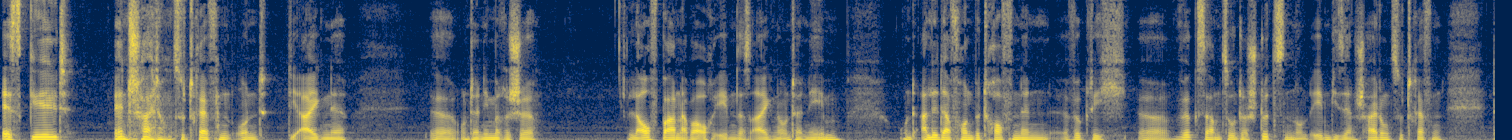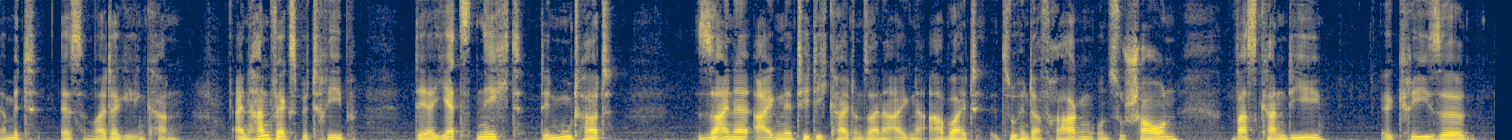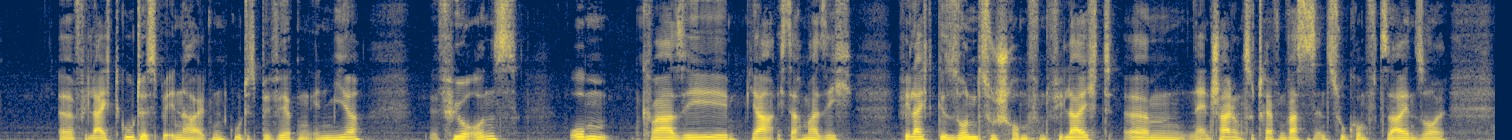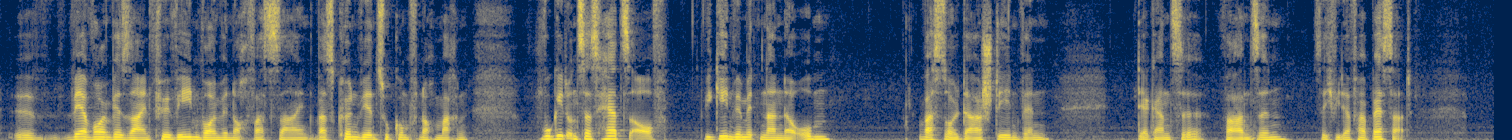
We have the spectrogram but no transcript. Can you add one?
es gilt, Entscheidungen zu treffen und die eigene äh, unternehmerische Laufbahn, aber auch eben das eigene Unternehmen und alle davon Betroffenen wirklich äh, wirksam zu unterstützen und eben diese Entscheidung zu treffen, damit es weitergehen kann. Ein Handwerksbetrieb, der jetzt nicht den Mut hat, seine eigene Tätigkeit und seine eigene Arbeit zu hinterfragen und zu schauen, was kann die äh, Krise äh, vielleicht Gutes beinhalten, Gutes bewirken in mir, äh, für uns, um quasi, ja, ich sag mal, sich vielleicht gesund zu schrumpfen, vielleicht ähm, eine Entscheidung zu treffen, was es in Zukunft sein soll. Äh, wer wollen wir sein? Für wen wollen wir noch was sein? Was können wir in Zukunft noch machen? Wo geht uns das Herz auf? Wie gehen wir miteinander um? Was soll dastehen, wenn der ganze Wahnsinn sich wieder verbessert?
